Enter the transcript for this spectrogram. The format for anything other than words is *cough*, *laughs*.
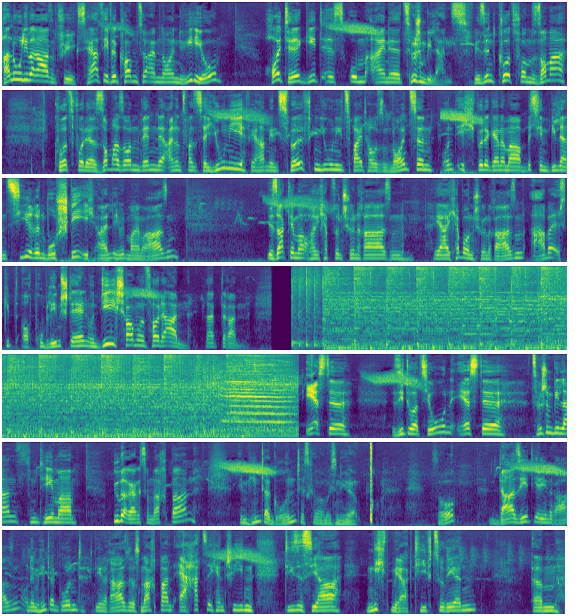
Hallo liebe Rasenfreaks, herzlich willkommen zu einem neuen Video. Heute geht es um eine Zwischenbilanz. Wir sind kurz vorm Sommer, kurz vor der Sommersonnenwende, 21. Juni. Wir haben den 12. Juni 2019 und ich würde gerne mal ein bisschen bilanzieren, wo stehe ich eigentlich mit meinem Rasen. Ihr sagt immer, oh, ich habe so einen schönen Rasen. Ja, ich habe auch einen schönen Rasen, aber es gibt auch Problemstellen und die schauen wir uns heute an. Bleibt dran. Erste Situation, erste Zwischenbilanz zum Thema Übergang zum Nachbarn. Im Hintergrund, jetzt können wir ein bisschen hier, so, da seht ihr den Rasen und im Hintergrund den Rasen des Nachbarn. Er hat sich entschieden, dieses Jahr nicht mehr aktiv zu werden. Ähm,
